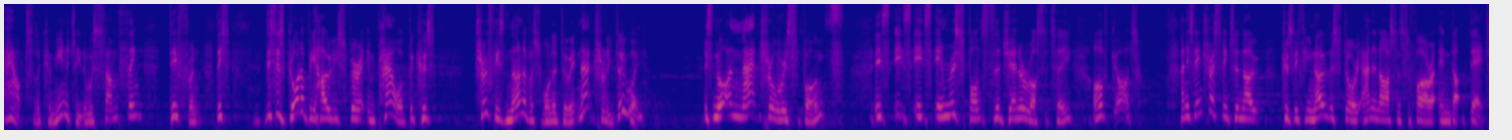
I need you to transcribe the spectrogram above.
out to the community. There was something different. This, this has got to be Holy Spirit empowered because truth is, none of us want to do it naturally, do we? It's not a natural response, it's, it's, it's in response to the generosity of God. And it's interesting to note because if you know the story, Ananias and Sapphira end up dead.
